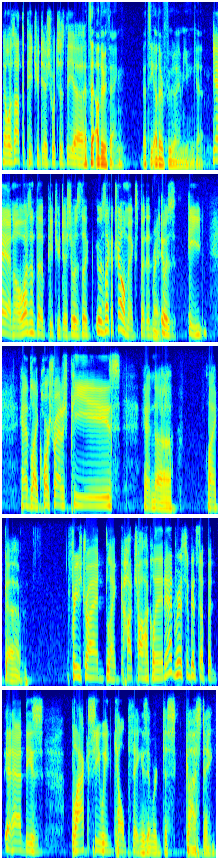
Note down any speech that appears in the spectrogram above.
No, it's not the petri dish, which is the uh, That's the other thing. That's the other food item you can get. Yeah, yeah, no, it wasn't the petri dish. It was the it was like a trail mix, but it, Right. it was a it had like horseradish peas and uh like uh freeze dried like hot chocolate. It had really some good stuff, but it had these black seaweed kelp things that were disgusting.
